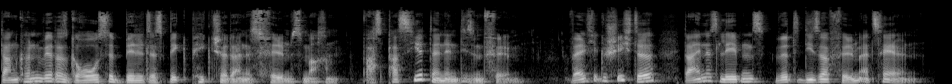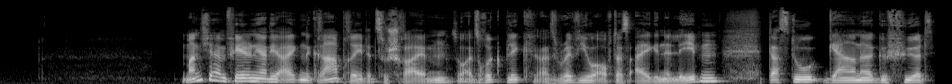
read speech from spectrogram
dann können wir das große Bild, das Big Picture deines Films machen. Was passiert denn in diesem Film? Welche Geschichte deines Lebens wird dieser Film erzählen? Manche empfehlen ja, die eigene Grabrede zu schreiben, so als Rückblick, als Review auf das eigene Leben, das du gerne geführt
